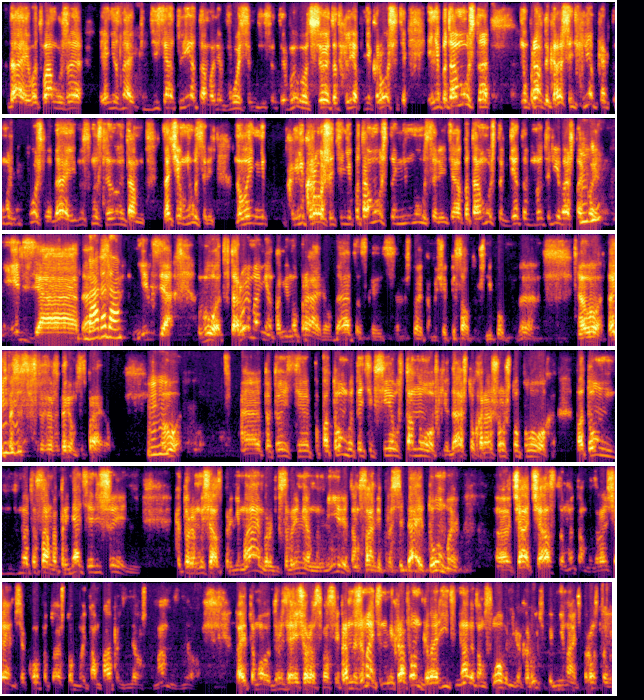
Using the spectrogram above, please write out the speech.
да, и вот вам уже, я не знаю, 50 лет там или 80, и вы вот все этот хлеб не крошите, и не потому что, ну, правда, крошить хлеб как-то, может быть, пошло, да, и, ну, в смысле, ну, там, зачем мусорить, но вы не, не крошите не потому, что не мусорите, а потому, что где-то внутри ваш такой mm-hmm. нельзя, да? Да-да-да. Нельзя. Вот. Второй момент, помимо правил, да, так сказать, что я там еще писал, потому что не помню, да. Вот. Давайте mm-hmm. разберемся с правилами. Угу. Вот. Э, то, то есть э, потом вот эти все установки, да, что хорошо, что плохо. Потом это самое принятие решений, которые мы сейчас принимаем вроде в современном мире, там сами про себя, и то мы э, ча часто мы там возвращаемся к опыту, а что мой там папа сделал, что мама сделала. Поэтому, друзья, еще раз вас, прям нажимайте на микрофон, говорите, не надо там слова никак, руки поднимать, просто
